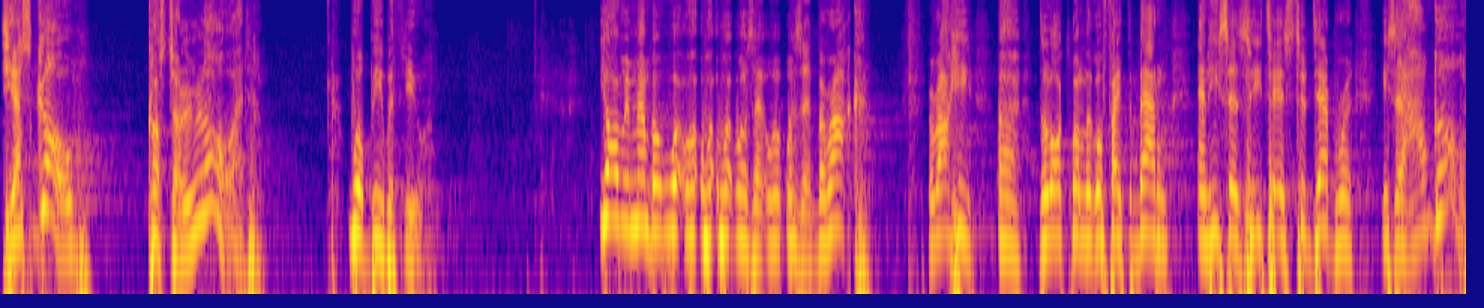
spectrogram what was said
Just go because the Lord will be with you. Y'all remember what, what, what was that? What was it? Barak? Barak, he, uh, the Lord told him to go fight the battle, and he says, he says to Deborah, he said, I'll go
